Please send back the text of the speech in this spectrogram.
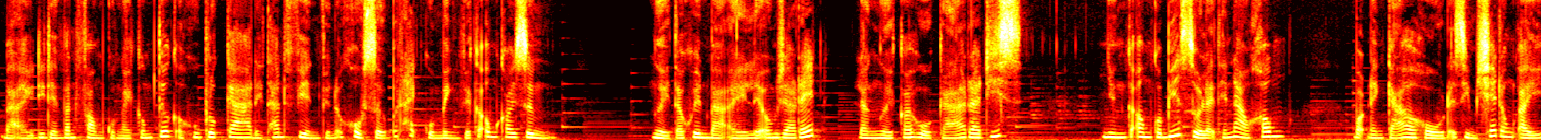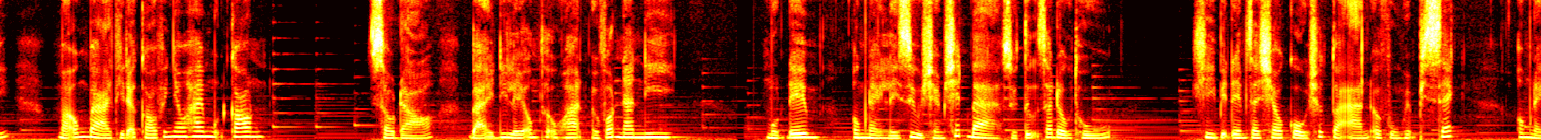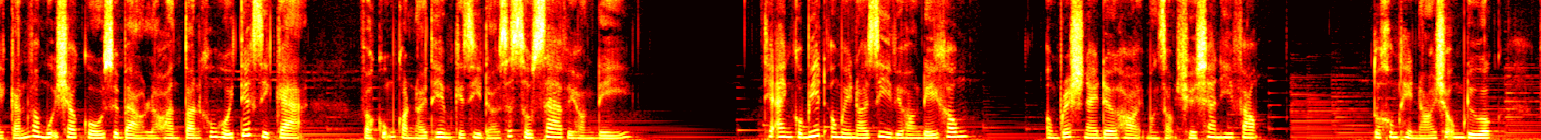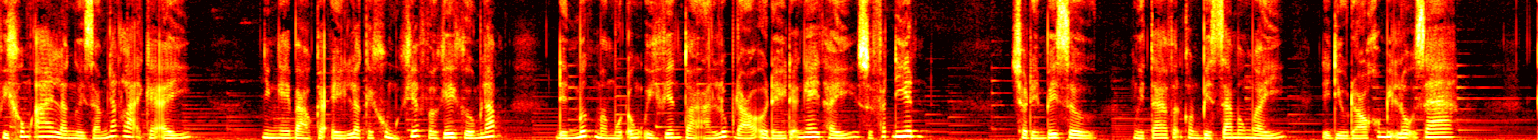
Bà ấy đi đến văn phòng của ngài công tước ở Hubroka để than phiền về nỗi khổ sở bất hạnh của mình với các ông coi rừng. Người ta khuyên bà ấy lấy ông Jared là người coi hồ cá Radis. Nhưng các ông có biết rồi lại thế nào không? Bọn đánh cá ở hồ đã dìm chết ông ấy, mà ông bà thì đã có với nhau hai mụn con. Sau đó, bà ấy đi lấy ông thợ hoạn ở Vodnani. Một đêm, ông này lấy rìu chém chết bà rồi tự ra đầu thú. Khi bị đem ra treo cổ trước tòa án ở vùng huyện Pisek, ông này cắn vào mũi treo cố rồi bảo là hoàn toàn không hối tiếc gì cả – và cũng còn nói thêm cái gì đó rất xấu xa về hoàng đế. Thế anh có biết ông ấy nói gì về hoàng đế không? Ông Brett Schneider hỏi bằng giọng chứa chan hy vọng. Tôi không thể nói cho ông được, vì không ai là người dám nhắc lại cái ấy. Nhưng nghe bảo cái ấy là cái khủng khiếp và ghê gớm lắm, đến mức mà một ông ủy viên tòa án lúc đó ở đấy đã nghe thấy rồi phát điên. Cho đến bây giờ, người ta vẫn còn biệt giam ông ấy, để điều đó không bị lộ ra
